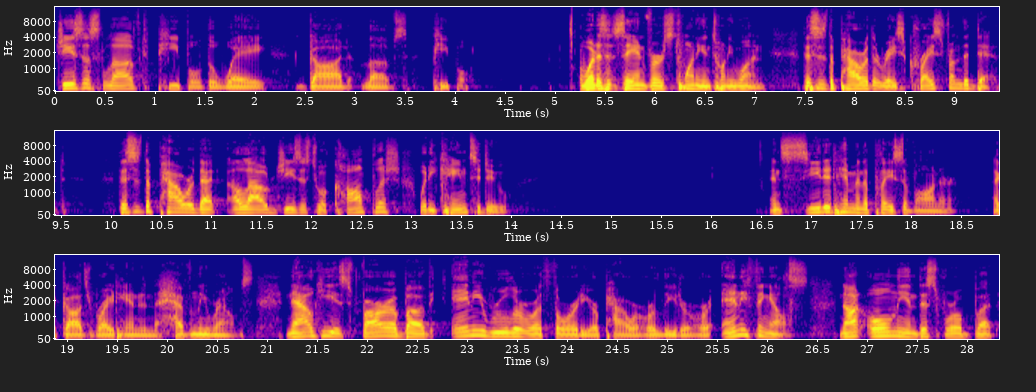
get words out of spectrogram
Jesus loved people the way God loves people. What does it say in verse 20 and 21? This is the power that raised Christ from the dead This is the power that allowed Jesus to accomplish what he came to do and seated him in the place of honor at God's right hand in the heavenly realms. Now he is far above any ruler or authority or power or leader or anything else, not only in this world, but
